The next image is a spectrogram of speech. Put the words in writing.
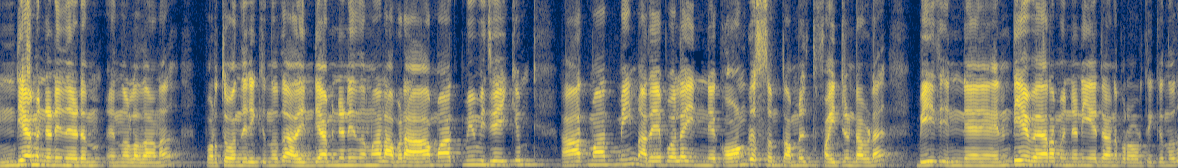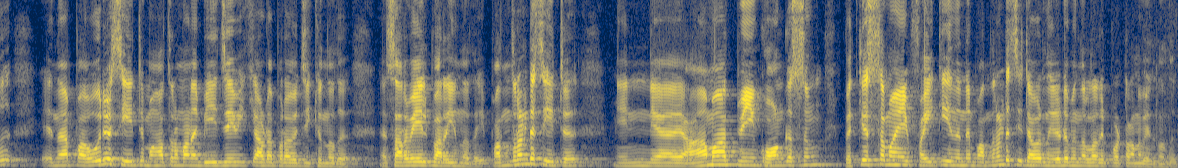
ഇന്ത്യ മുന്നണി നേടും എന്നുള്ളതാണ് പുറത്തു വന്നിരിക്കുന്നത്. അത് ഇന്ത്യ മുന്നണി നമ്മൾ അവിടെ ആം ആദ്മിയും വിജയിക്കും. ആം ആദ്മിയും അതേപോലെ ഇന്ന കോൺഗ്രസും തമ്മിൽ ഫൈറ്റ് ഉണ്ട് അവിടെ. ബി എൻ ഡി എ വേറെ മുന്നണിയായിട്ടാണ് പ്രവർത്തിക്കുന്നത്. എന്നാൽ ഒരു സീറ്റ് മാത്രമാണ് ബി ജെ പിക്ക് അവിടെ പ്രവചിക്കുന്നത്. സർവേയിൽ പറയുന്നത്. പന്ത്രണ്ട് സീറ്റ് ആം ആദ്മിയും കോൺഗ്രസും വ്യത്യസ്തമായി ഫൈറ്റ് ചെയ്യുന്നുണ്ട്. പന്ത്രണ്ട് സീറ്റ് അവർ നേടുമെന്നുള്ള റിപ്പോർട്ടാണ് വരുന്നത്.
